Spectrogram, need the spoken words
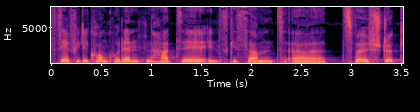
sehr viele Konkurrenten hatte, insgesamt äh, zwölf Stück,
